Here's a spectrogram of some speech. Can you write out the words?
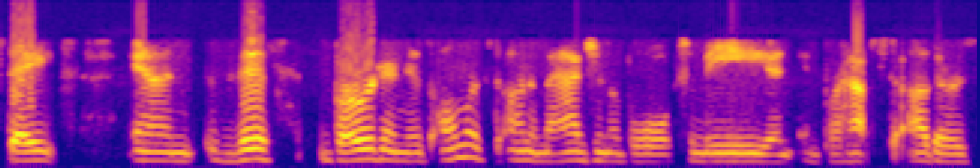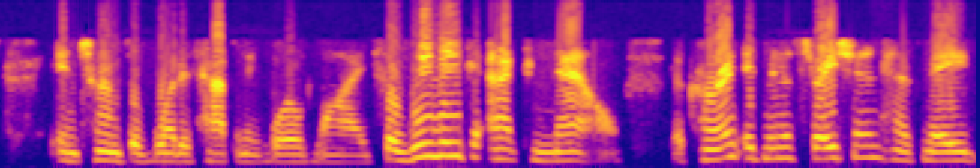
States, and this burden is almost unimaginable to me and, and, perhaps to others in terms of what is happening worldwide. So we need to act now. The current administration has made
